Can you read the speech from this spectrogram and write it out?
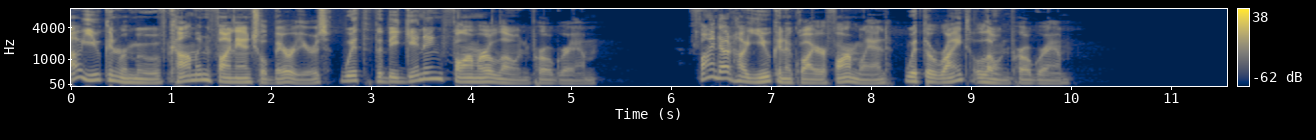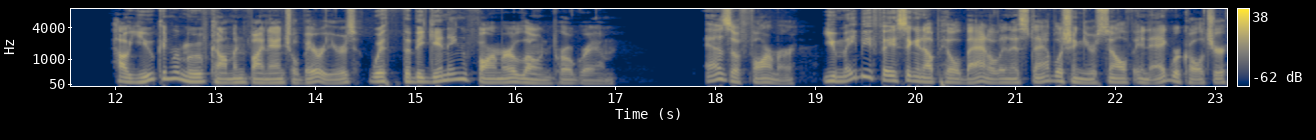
How you can remove common financial barriers with the Beginning Farmer Loan Program. Find out how you can acquire farmland with the right loan program. How you can remove common financial barriers with the Beginning Farmer Loan Program. As a farmer, you may be facing an uphill battle in establishing yourself in agriculture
